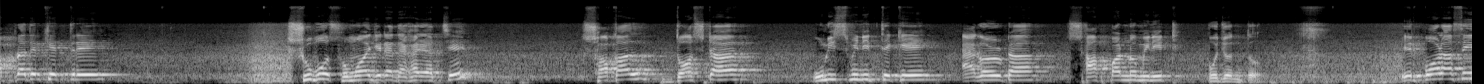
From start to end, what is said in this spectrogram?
আপনাদের ক্ষেত্রে শুভ সময় যেটা দেখা যাচ্ছে, সকাল দশটা উনিশ মিনিট থেকে এগারোটা ছাপ্পান্ন মিনিট পর্যন্ত। এরপর আসি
